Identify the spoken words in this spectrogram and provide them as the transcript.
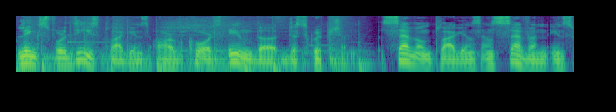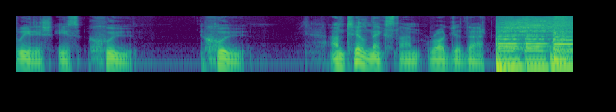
Links for these plugins are, of course, in the description. Seven plugins, and seven in Swedish is sju. Sju. Until next time, Roger that.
